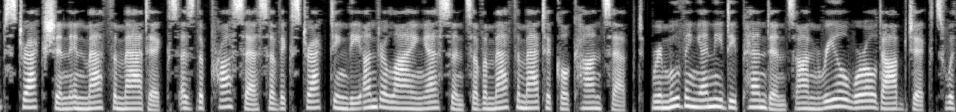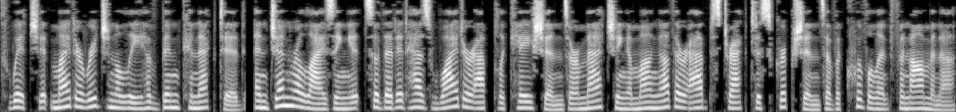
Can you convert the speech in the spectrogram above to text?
Abstraction in mathematics is the process of extracting the underlying essence of a mathematical concept, removing any dependence on real-world objects with which it might originally have been connected, and generalizing it so that it has wider applications or matching among other abstract descriptions of equivalent phenomena.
